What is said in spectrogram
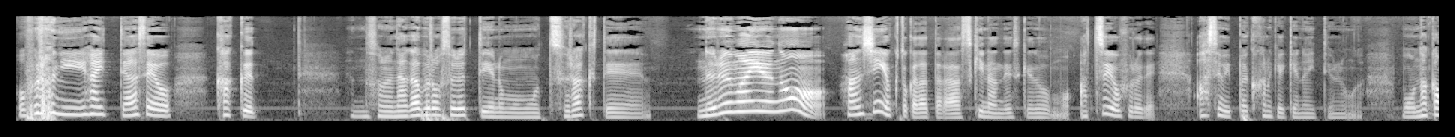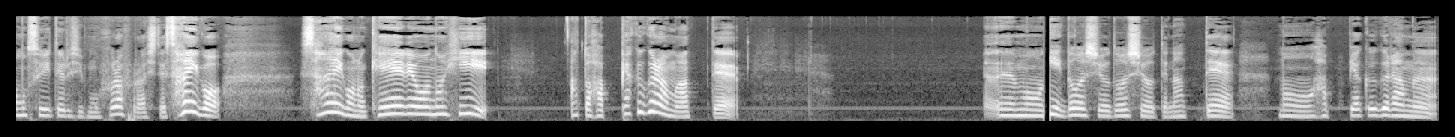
お風呂に入って汗をかく、その長風呂するっていうのももう辛くて、ぬるま湯の半身浴とかだったら好きなんですけど、もう熱いお風呂で汗をいっぱいかかなきゃいけないっていうのが、もうお腹も空いてるし、もうフラフラして、最後、最後の計量の日、あと 800g あって、え、もう、どうしようどうしようってなって、もう 800g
